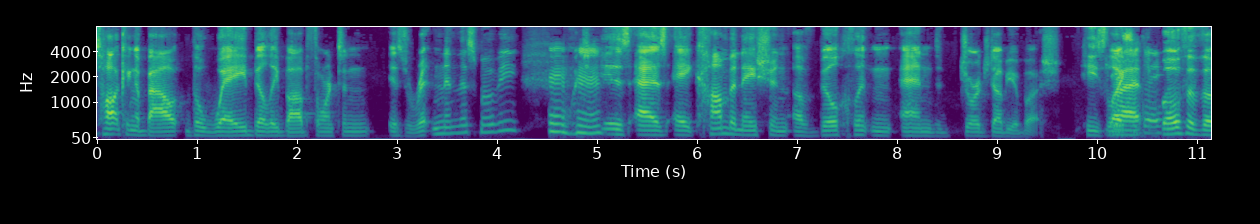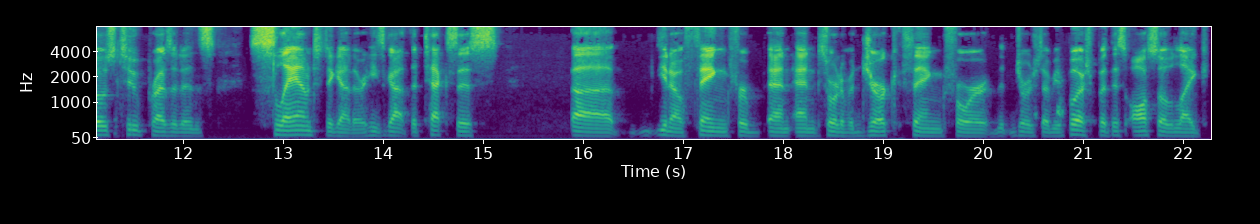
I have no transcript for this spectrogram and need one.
talking about the way Billy Bob Thornton is written in this movie, Mhm. which is as a combination of Bill Clinton and George W. Bush. He's like Right. both of those two presidents slammed together. He's got the Texas uh you know thing for and and sort of a jerk thing for George W Bush but this also like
